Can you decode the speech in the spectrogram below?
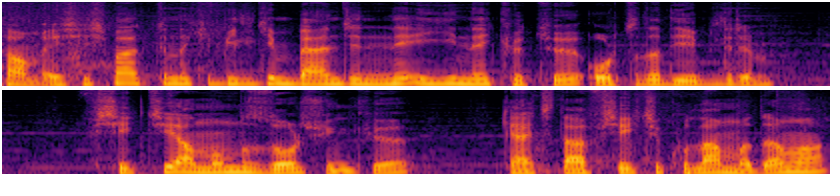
Tamam eşleşme hakkındaki bilgim bence ne iyi ne kötü ortada diyebilirim. Fişekçiyi almamız zor çünkü. Gerçi daha fişekçi kullanmadı ama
